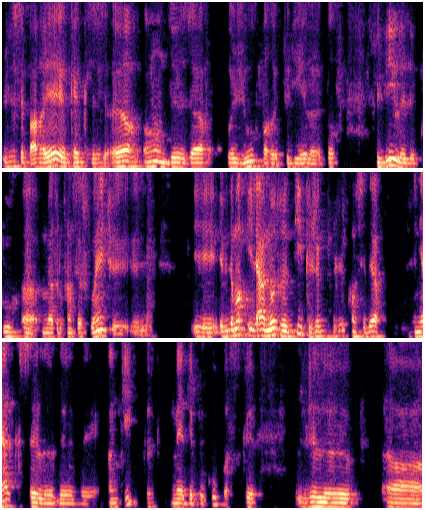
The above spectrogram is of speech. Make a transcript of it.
je séparais quelques heures, en deux heures au jour pour étudier, le, pour le, cours euh, Maître français French. Et, évidemment, il y a un autre type que je, considère génial, que c'est le, le, le qui m'aide beaucoup parce que je le euh,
